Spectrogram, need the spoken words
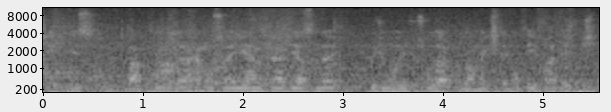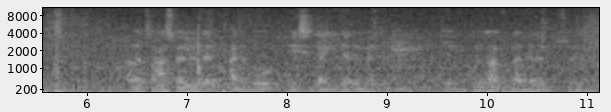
çektiniz. Baktığımızda hem Usa'yı hem Ferdi aslında hücum oyuncusu olarak kullanmak istediğinizi ifade etmiştiniz. Ara transferde de hani bu eksikler giderilmedi. E, bu konuda hakkında neler söylemek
